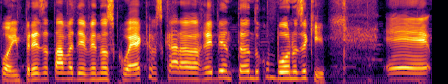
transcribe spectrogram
Pô, a empresa tava devendo as cuecas, os caras arrebentando com bônus aqui. É,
